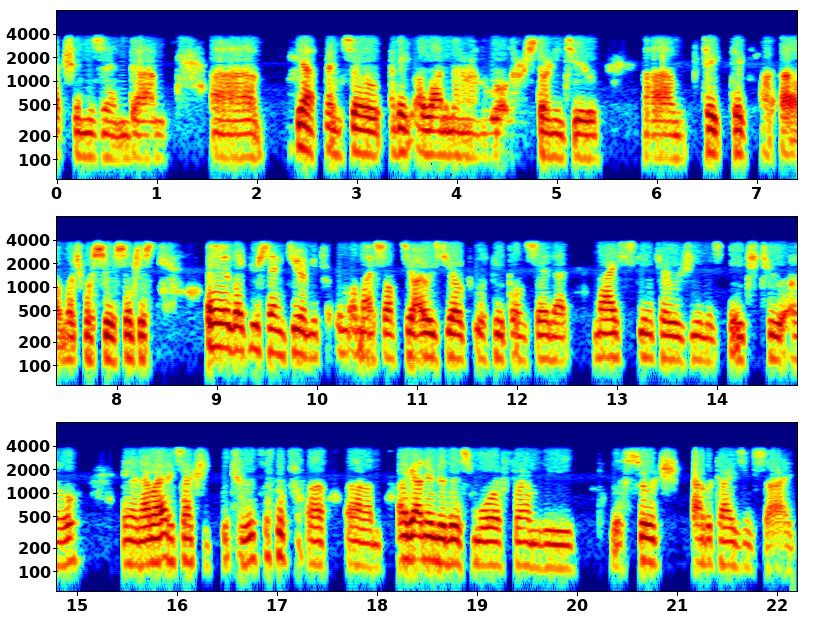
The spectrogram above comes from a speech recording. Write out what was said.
sections, and um, uh, yeah, and so I think a lot of men around the world are starting to um, take take a, much more serious interest. And like you're saying too, I mean, myself too, I always joke with people and say that my skincare regime is H2O, and I'm, it's actually the truth. uh, um, I got into this more from the the search advertising side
